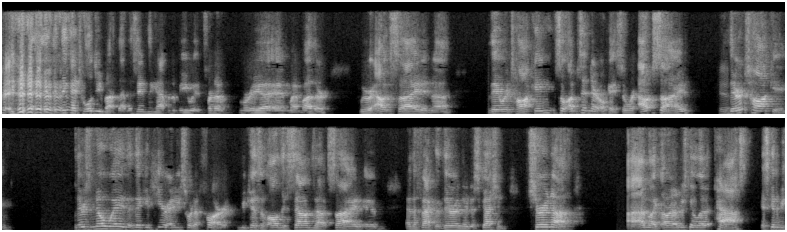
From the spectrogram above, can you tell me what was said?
I, I think I told you about that. The same thing happened to me in front of Maria and my mother. We were outside and uh, they were talking. So I'm sitting there. Okay, so we're outside. Yeah. They're talking. There's no way that they could hear any sort of fart because of all the sounds outside and and the fact that they're in their discussion. Sure enough, I'm like, all right, I'm just gonna let it pass. It's gonna be,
